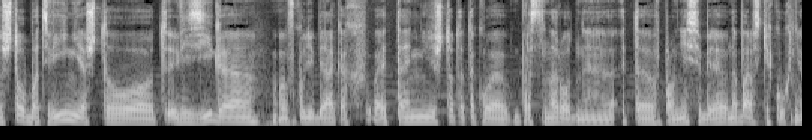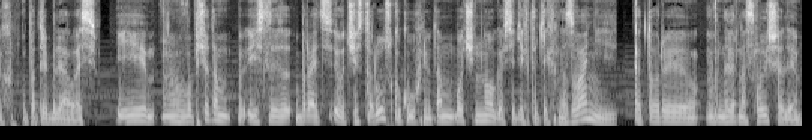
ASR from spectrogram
что ботвинья, что визига в кулебяках, это не что-то такое простонародное. Это вполне себе на барских кухнях употреблялось. И вообще там, если брать вот чисто русскую кухню, там очень много всяких таких названий, которые вы, наверное, слышали.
